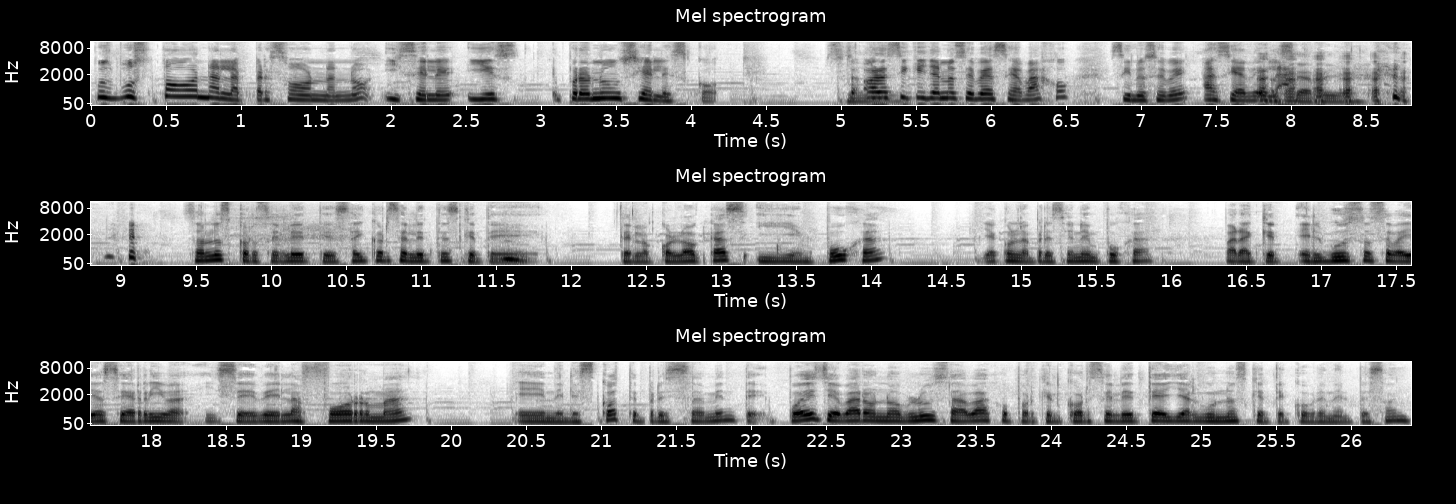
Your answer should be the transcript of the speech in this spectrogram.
pues bustona la persona, ¿no? Y se le, y es, pronuncia el escote. Ahora sí que ya no se ve hacia abajo, sino se ve hacia adelante. hacia arriba. Son los corceletes. Hay corceletes que te, te lo colocas y empuja, ya con la presión empuja, para que el busto se vaya hacia arriba y se ve la forma en el escote precisamente. Puedes llevar o no blusa abajo porque el corcelete hay algunos que te cubren el pezón.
